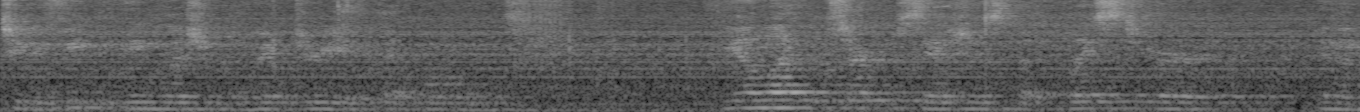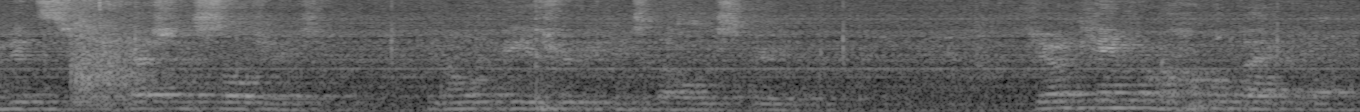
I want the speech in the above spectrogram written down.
to defeat the English with a victory at Orleans. The unlikely circumstances that placed her in the midst of professional soldiers can only be attributed to the Holy Spirit. Joan came from a humble background,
